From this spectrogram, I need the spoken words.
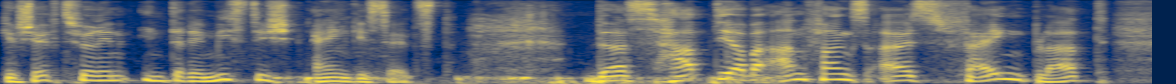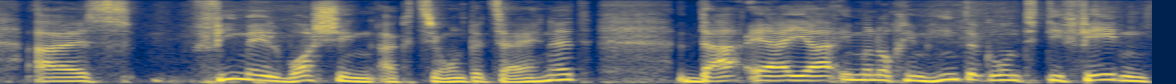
Geschäftsführerin interimistisch eingesetzt. Das habt ihr aber anfangs als Feigenblatt, als Female Washing Aktion bezeichnet, da er ja immer noch im Hintergrund die Fäden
